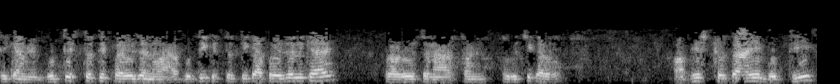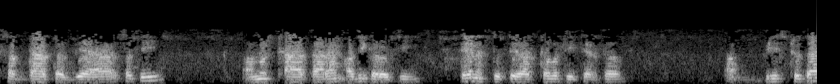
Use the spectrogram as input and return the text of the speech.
टीका में बुद्धि स्तुति प्रयोजन हुआ बुद्धि की स्तुति का प्रयोजन क्या है? प्ररोचनार्थम रुचि करो। अभिष्ठुता ही बुद्धि शब्दातव्य सती। अनुष्ठातारम अधिकरोती। तेन स्तुति अर्थवती अभिष्ठुता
